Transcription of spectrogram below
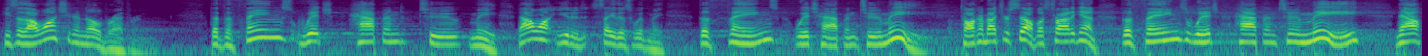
He says, I want you to know, brethren, that the things which happened to me. Now, I want you to say this with me. The things which happened to me. Talking about yourself. Let's try it again. The things which happened to me. Now,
